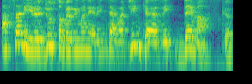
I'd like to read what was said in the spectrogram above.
A salire, giusto per rimanere in tema Jim Carrey, The Mask.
